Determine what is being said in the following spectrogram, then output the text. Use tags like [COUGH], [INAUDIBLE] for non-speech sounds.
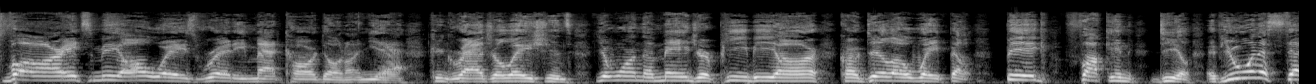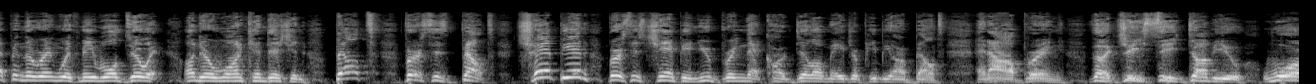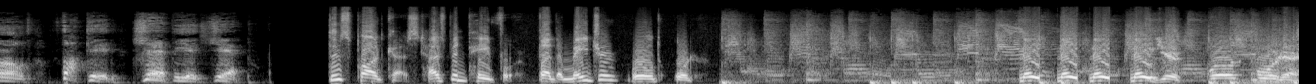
Husvar, it's me always ready, Matt Cardona. And yeah, congratulations. You won the major PBR Cardillo weight belt. Big fucking deal. If you want to step in the ring with me, we'll do it under one condition. Belt versus belt. Champion versus champion. You bring that Cardillo Major PBR belt and I'll bring the GCW World fucking Championship. This podcast has been paid for by the Major World Order. Ma- ma- ma- major World Order.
